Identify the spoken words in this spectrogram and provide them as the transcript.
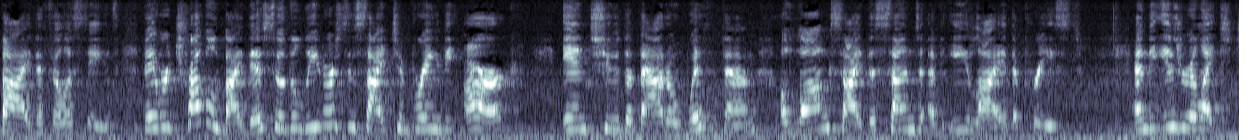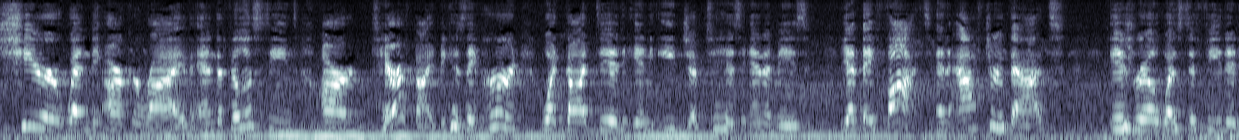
by the Philistines. They were troubled by this, so the leaders decide to bring the ark into the battle with them alongside the sons of Eli the priest. And the Israelites cheer when the ark arrive, and the Philistines are terrified because they've heard what God did in Egypt to his enemies. Yet they fought, and after that, Israel was defeated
